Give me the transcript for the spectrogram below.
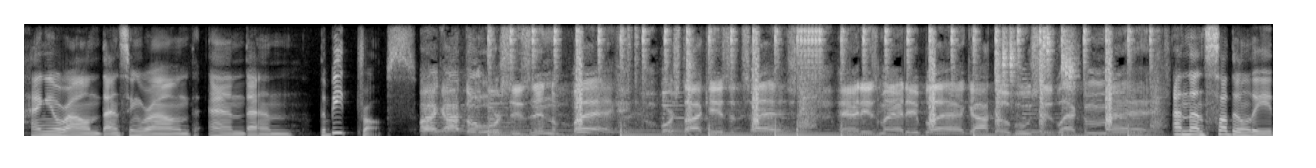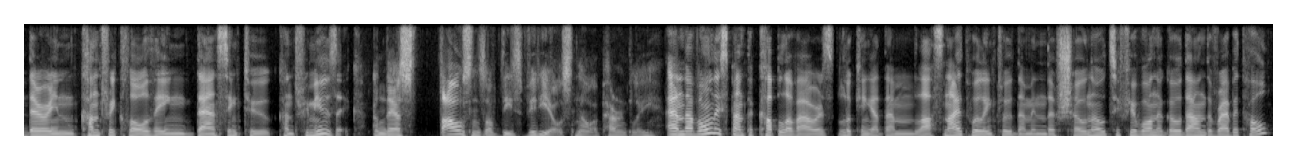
hanging around, dancing around, and then the beat drops. I got the horses in the back, horse stock is attached. Head is matted black, got the bushes black to match. And then suddenly they're in country clothing dancing to country music. And there's thousands of these videos now, apparently. And I've only spent a couple of hours looking at them last night. We'll include them in the show notes if you want to go down the rabbit hole.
